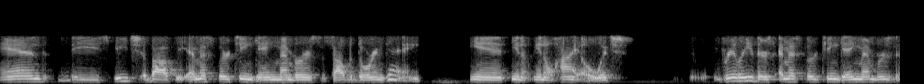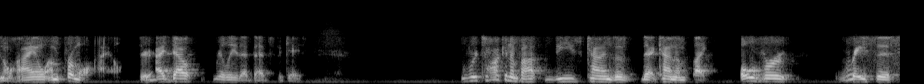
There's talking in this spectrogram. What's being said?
and the speech about the MS-13 gang members, the Salvadoran gang in you know in Ohio, which really there's MS-13 gang members in Ohio. I'm from Ohio. There, I doubt really that that's the case we're talking about these kinds of that kind of like over racist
